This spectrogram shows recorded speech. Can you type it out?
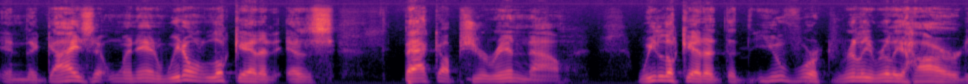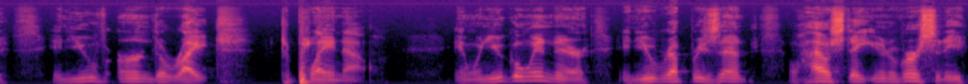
and the guys that went in, we don't look at it as backups, you're in now. We look at it that you've worked really, really hard and you've earned the right to play now. And when you go in there and you represent Ohio State University,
